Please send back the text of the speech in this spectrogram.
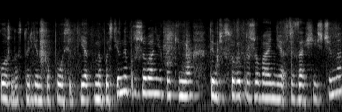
Кожна сторінка посвідки як на постійне проживання, так і на тимчасове проживання захищена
